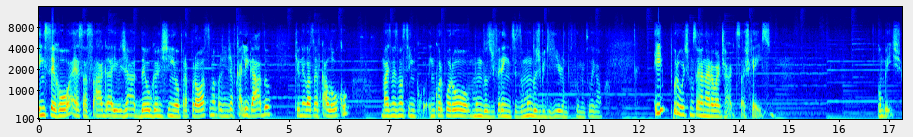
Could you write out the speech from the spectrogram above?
encerrou essa saga e já deu o ganchinho pra próxima, pra gente já ficar ligado que o negócio vai ficar louco. Mas mesmo assim, incorporou mundos diferentes, o mundo de Big Hero, foi muito legal. E por último, Sayonara Wild Hearts. Acho que é isso. Um beijo.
